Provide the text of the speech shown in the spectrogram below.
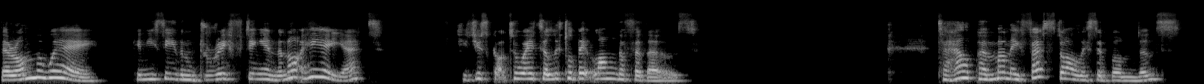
They're on the way. Can you see them drifting in? They're not here yet, She's just got to wait a little bit longer for those. To help her manifest all this abundance,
